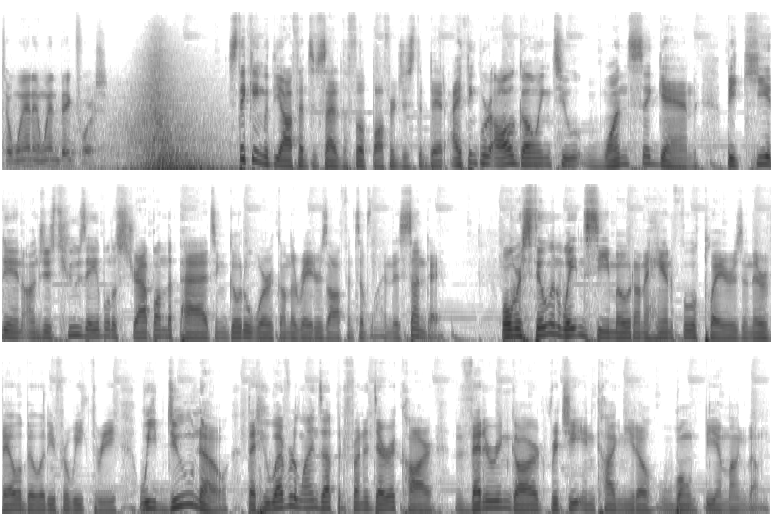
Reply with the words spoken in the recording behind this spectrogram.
to win and win big for us. Sticking with the offensive side of the football for just a bit, I think we're all going to once again be keyed in on just who's able to strap on the pads and go to work on the Raiders' offensive line this Sunday. While we're still in wait and see mode on a handful of players and their availability for week three, we do know that whoever lines up in front of Derek Carr, veteran guard Richie Incognito won't be among them.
